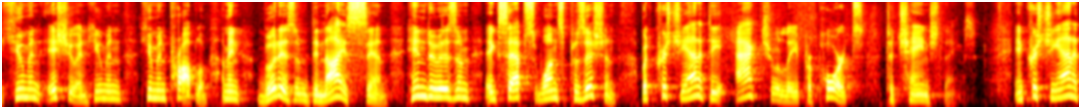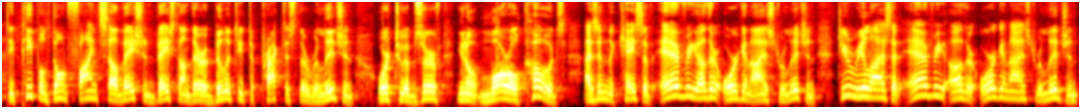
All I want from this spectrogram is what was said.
human issue and human, human problem. I mean, Buddhism denies sin. Hinduism accepts one's position. But Christianity actually purports to change things. In Christianity, people don't find salvation based on their ability to practice their religion or to observe you know, moral codes, as in the case of every other organized religion. Do you realize that every other organized religion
